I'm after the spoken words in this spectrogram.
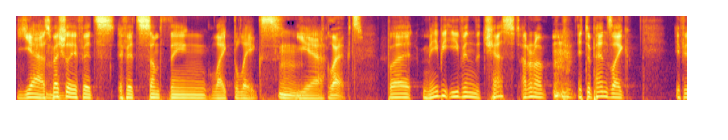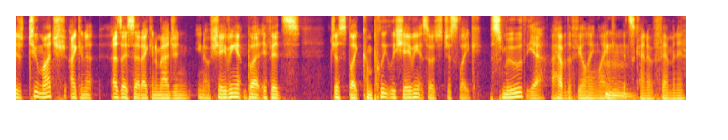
Yeah, hmm. especially if it's if it's something like the legs. Hmm. Yeah. Legs. but maybe even the chest. I don't know. it depends. Like, if it's too much, I can, as I said, I can imagine you know shaving it. But if it's just like completely shaving it, so it's just like smooth, yeah, I have the feeling like hmm. it's kind of feminine.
